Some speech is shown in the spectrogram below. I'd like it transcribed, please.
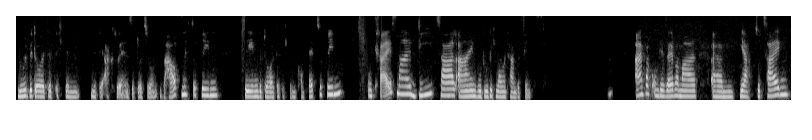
0 bedeutet, ich bin mit der aktuellen Situation überhaupt nicht zufrieden. 10 bedeutet, ich bin komplett zufrieden. Und kreis mal die Zahl ein, wo du dich momentan befindest. Einfach um dir selber mal ähm, ja, zu zeigen,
